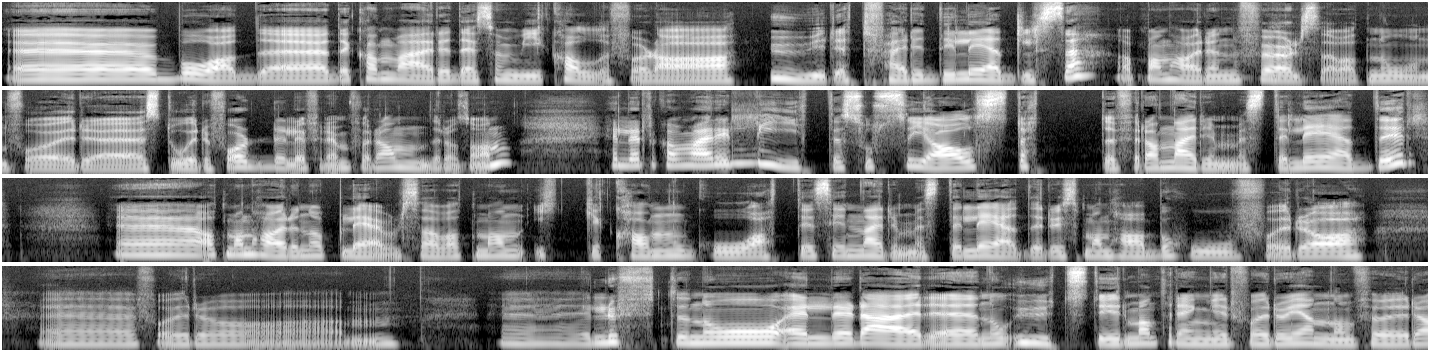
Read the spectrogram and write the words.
både Det kan være det som vi kaller for da urettferdig ledelse. At man har en følelse av at noen får eh, store fordeler fremfor andre og sånn. Eller det kan være lite sosial støtte fra nærmeste leder. Eh, at man har en opplevelse av at man ikke kan gå til sin nærmeste leder hvis man har behov for å, eh, for å mm, eh, lufte noe, eller det er eh, noe utstyr man trenger for å gjennomføre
